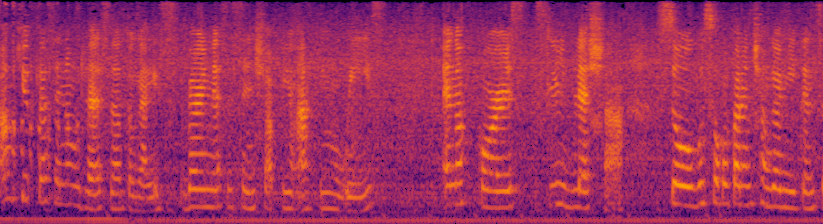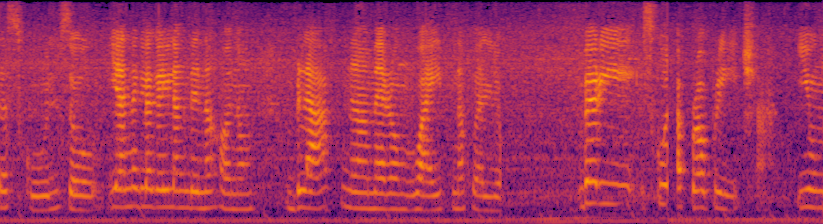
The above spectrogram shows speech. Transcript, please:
Ang cute kasi ng dress na to guys. Very necessary shop yung aking waist. And of course, sleeveless siya. So, gusto ko pa rin siyang gamitin sa school. So, yan, naglagay lang din ako ng black na merong white na kwelyo. Very school appropriate siya. Yung,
